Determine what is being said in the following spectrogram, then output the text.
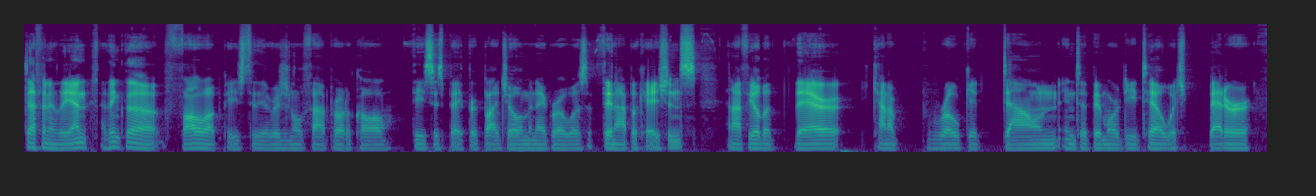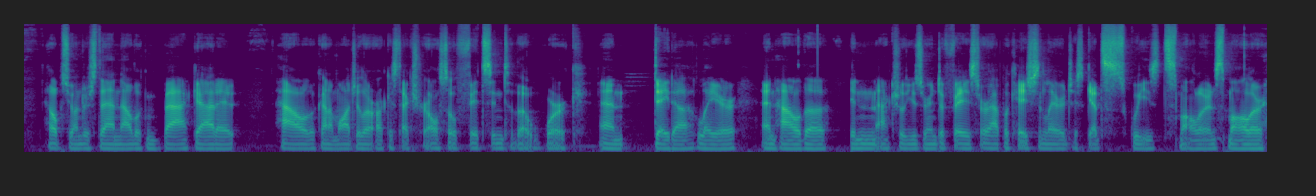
definitely. And I think the follow up piece to the original Fat Protocol thesis paper by Joel Monegro was thin applications. And I feel that there kind of broke it down into a bit more detail, which better helps you understand now looking back at it how the kind of modular architecture also fits into the work and data layer and how the in actual user interface or application layer just gets squeezed smaller and smaller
